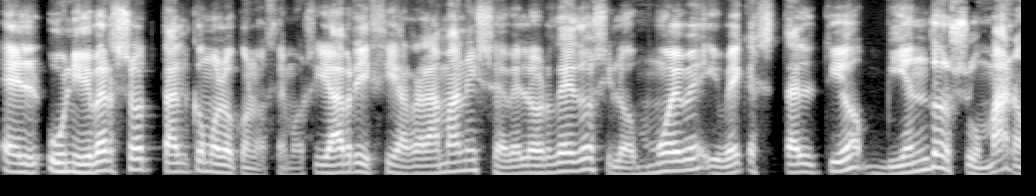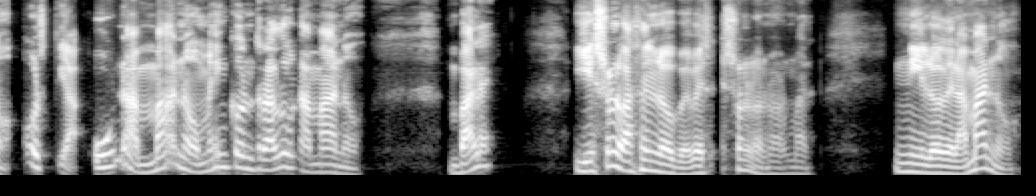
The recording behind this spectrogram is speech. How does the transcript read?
el universo tal como lo conocemos. Y abre y cierra la mano y se ve los dedos y los mueve y ve que está el tío viendo su mano. Hostia, una mano, me he encontrado una mano. ¿vale? Y eso lo hacen los bebés, eso es lo normal. Ni lo de la mano,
